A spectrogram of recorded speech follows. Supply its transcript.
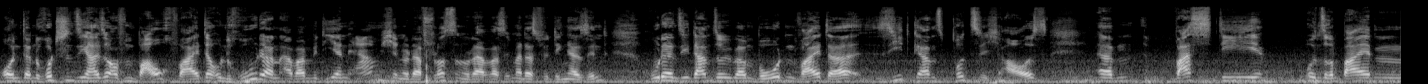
Und dann rutschen sie also auf dem Bauch weiter und rudern aber mit ihren Ärmchen oder Flossen oder was immer das für Dinger sind, rudern sie dann so über dem Boden weiter. Sieht ganz putzig aus. Ähm, was die unsere beiden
